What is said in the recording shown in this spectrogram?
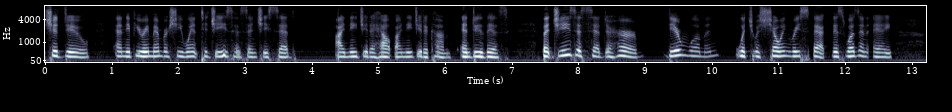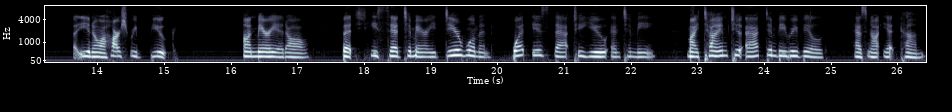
should do. And if you remember, she went to Jesus and she said, I need you to help. I need you to come and do this. But Jesus said to her, Dear woman, which was showing respect. This wasn't a, you know, a harsh rebuke on Mary at all. But he said to Mary, Dear woman, what is that to you and to me? My time to act and be revealed has not yet come.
